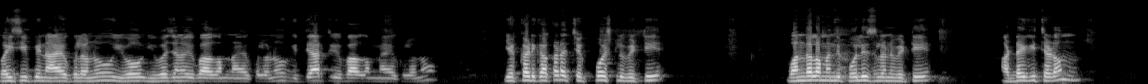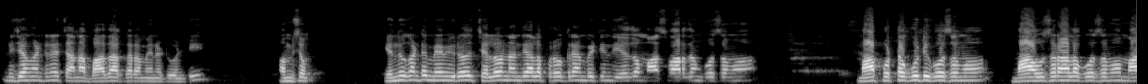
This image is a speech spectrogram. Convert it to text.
వైసీపీ నాయకులను యువ యువజన విభాగం నాయకులను విద్యార్థి విభాగం నాయకులను ఎక్కడికక్కడ చెక్ పోస్టులు పెట్టి వందల మంది పోలీసులను పెట్టి అడ్డగించడం నిజంగానే చాలా బాధాకరమైనటువంటి అంశం. ఎందుకంటే మేము ఈరోజు చెలో నంద్యాల ప్రోగ్రాం పెట్టింది ఏదో మా స్వార్థం కోసమో మా పుట్టకూటి కోసమో మా అవసరాల కోసమో మా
